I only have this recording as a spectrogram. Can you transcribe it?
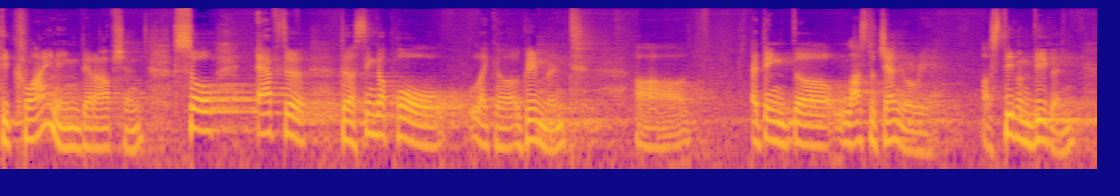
declining that option. So after the Singapore like uh, agreement, uh, I think the last January, uh, Stephen Biegun,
